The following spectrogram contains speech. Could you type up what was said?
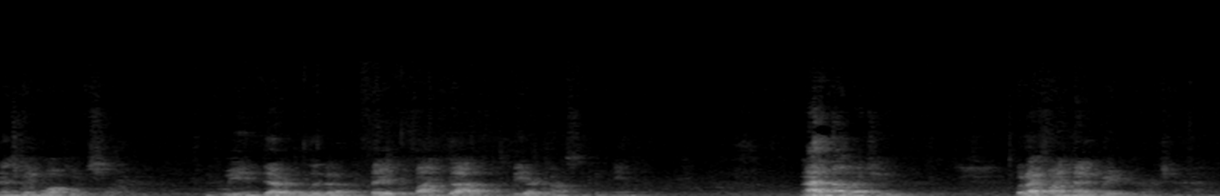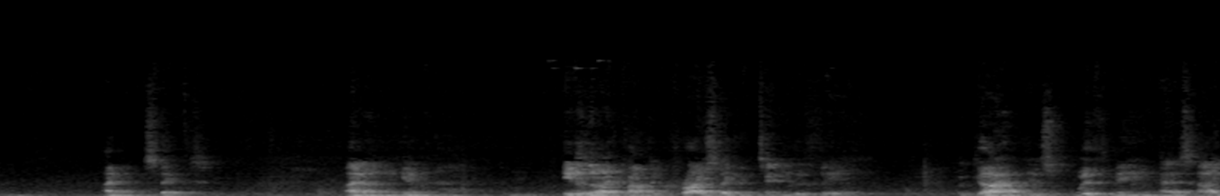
As we walk through this life, if we endeavor to live out our faith, find God to be our constant companion. And I don't know about you, but I find that a great encouragement. I make mistakes. I know I'm human. Even though I've come to Christ, I continue to fail. But God is with me as I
